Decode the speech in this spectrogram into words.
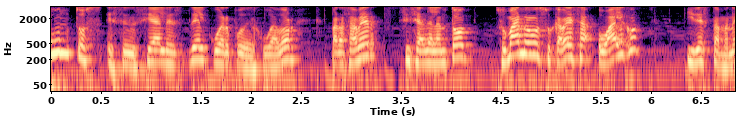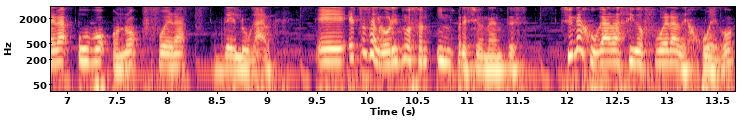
puntos esenciales del cuerpo del jugador para saber si se adelantó su mano, su cabeza o algo y de esta manera hubo o no fuera de lugar. Eh, estos algoritmos son impresionantes. Si una jugada ha sido fuera de juego,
